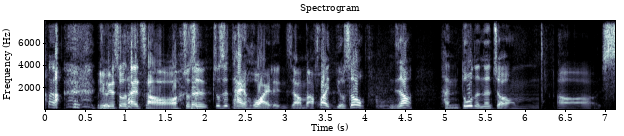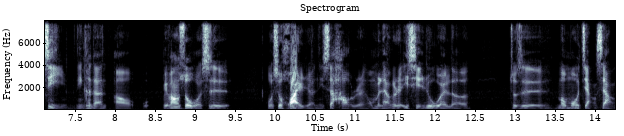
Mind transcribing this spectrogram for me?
你别说太早哦。就是就是太坏了，你知道吗？坏有时候你知道很多的那种呃戏，你可能哦、我比方说我是我是坏人，你是好人，我们两个人一起入围了，就是某某奖项，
